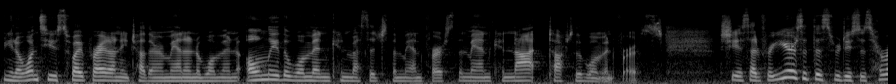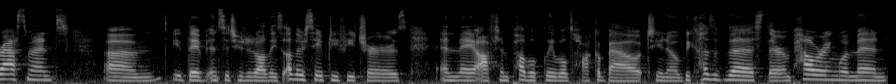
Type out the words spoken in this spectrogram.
you know once you swipe right on each other, a man and a woman, only the woman can message the man first. The man cannot talk to the woman first. She has said for years that this reduces harassment. Um, they've instituted all these other safety features, and they often publicly will talk about, you know, because of this, they're empowering women.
